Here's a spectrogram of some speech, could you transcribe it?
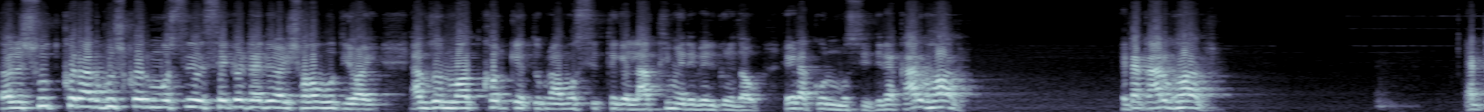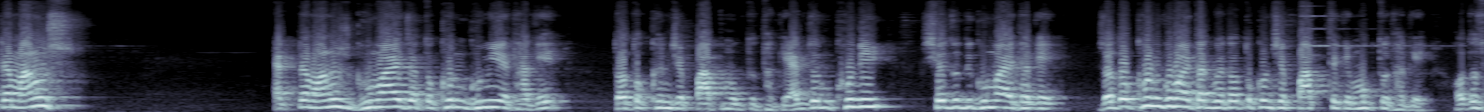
তাহলে সুদখোর আর ঘুষখোর মসজিদের সেক্রেটারি হয়, সভাপতি হয়। একজন মদখোরকে তোমরা মসজিদ থেকে লাথি মেরে বের করে দাও। এটা কোন মসজিদ? এটা কার ঘর? এটা কার ঘর? একটা মানুষ একটা মানুষ ঘুমায় যতক্ষণ ঘুমিয়ে থাকে, ততক্ষণ সে পাপ মুক্ত থাকে। একজন খুনি, সে যদি ঘুমায় থাকে, যতক্ষণ ঘুমায় থাকবে, ততক্ষণ সে পাপ থেকে মুক্ত থাকে। অথচ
